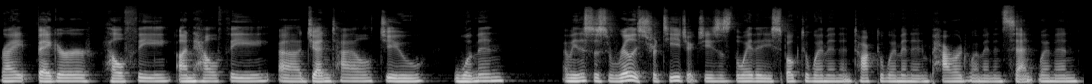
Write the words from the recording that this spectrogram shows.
right? Beggar healthy unhealthy uh, gentile jew woman I mean, this is really strategic. Jesus, the way that he spoke to women and talked to women and empowered women and sent women,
